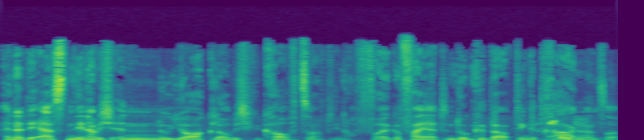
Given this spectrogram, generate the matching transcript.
Einer der ersten, den habe ich in New York, glaube ich, gekauft. So, habe den noch voll gefeiert in Dunkelblau, hab den getragen okay. und so.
